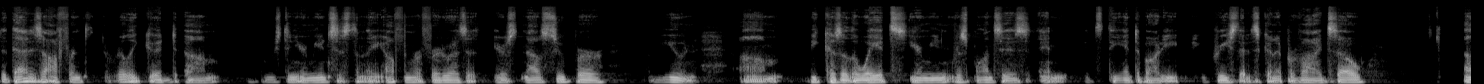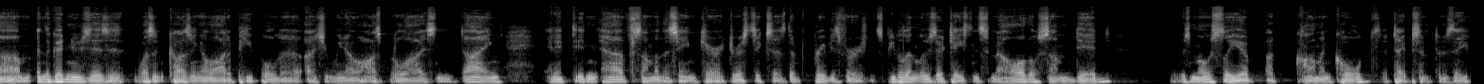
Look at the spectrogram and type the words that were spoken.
that that is offering a really good um, boost in your immune system. They often refer to as a, you're now super immune um, because of the way it's your immune response is, and it's the antibody increase that it's going to provide. So, um, and the good news is it wasn't causing a lot of people to, as we know, hospitalized and dying, and it didn't have some of the same characteristics as the previous versions. People didn't lose their taste and smell, although some did. It was mostly a, a common cold type symptoms they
